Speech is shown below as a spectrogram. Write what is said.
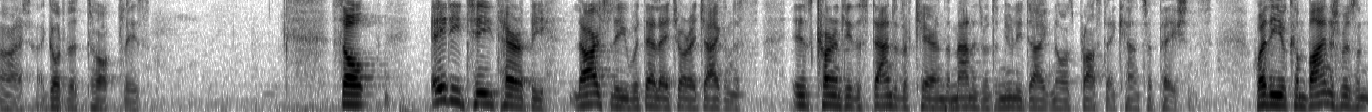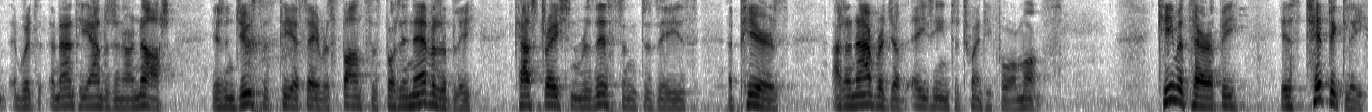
All right, I go to the talk, please. So, ADT therapy, largely with LHRH agonists, is currently the standard of care in the management of newly diagnosed prostate cancer patients. Whether you combine it with an, with an anti-androgen or not, it induces PSA responses, but inevitably, castration-resistant disease appears at an average of 18 to 24 months. Chemotherapy is typically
